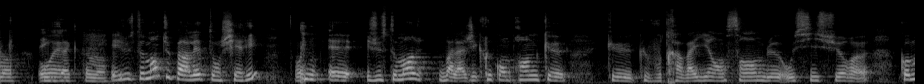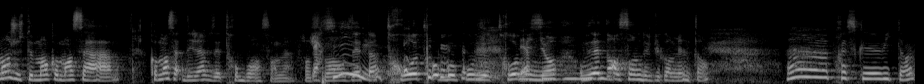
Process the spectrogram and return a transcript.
marque. Ouais. Exactement. Et justement, tu parlais de ton chéri. Et justement, voilà, j'ai cru comprendre que, que, que vous travaillez ensemble aussi sur euh, comment justement, comment ça, comment ça. Déjà, vous êtes trop beaux ensemble, hein, franchement. Merci. Vous êtes un trop, trop beaucoup, vous êtes trop mignons. Vous êtes ensemble depuis combien de temps? Ah, presque 8 ans.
